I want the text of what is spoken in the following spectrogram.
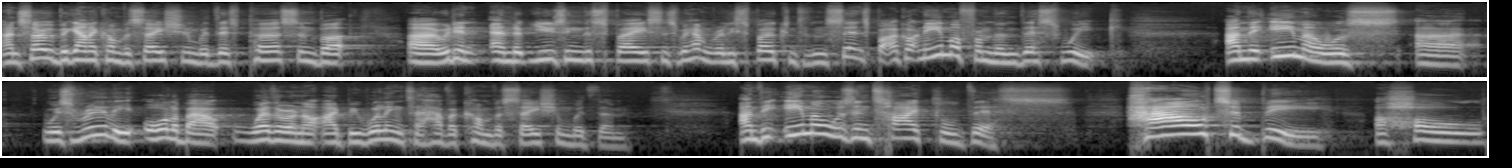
And so we began a conversation with this person, but uh, we didn't end up using the space, and so we haven't really spoken to them since. But I got an email from them this week, and the email was uh, was really all about whether or not I'd be willing to have a conversation with them. And the email was entitled this How to Be a Whole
